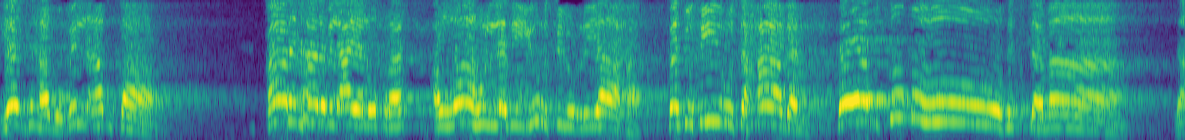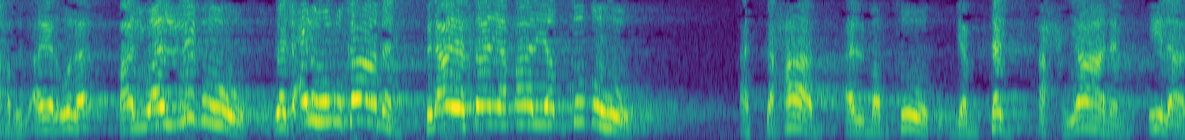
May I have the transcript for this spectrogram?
يذهب بالأبصار. قارن هذا بالآية الأخرى الله الذي يرسل الرياح فتثير سحابا فيبسطه في السماء. لاحظ الآية الأولى قال يؤلفه يجعله ركاما في الآية الثانية قال يبسطه. السحاب المبسوط يمتد أحيانا إلى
